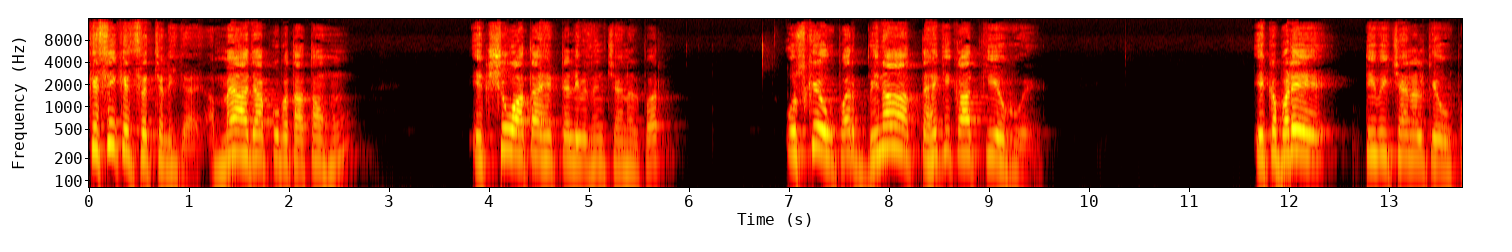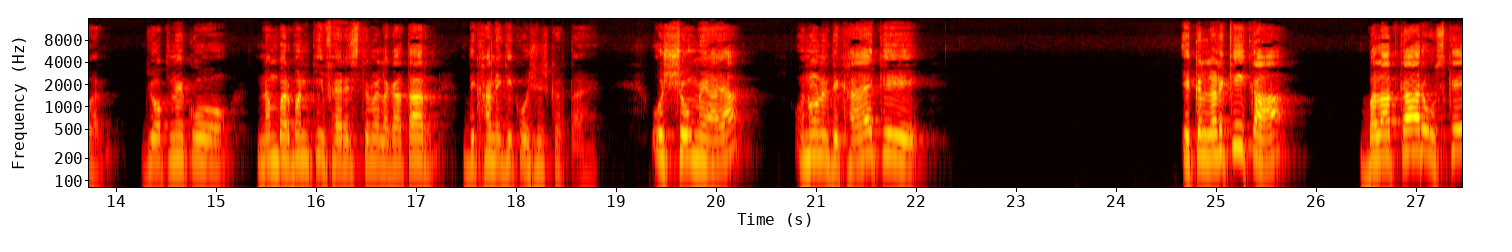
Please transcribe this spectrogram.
किसी के से चली जाए। अब मैं आज आपको बताता हूँ, एक शो आता है एक टेलीविज़न चैनल पर, उसके ऊपर बिना तहकीकात किए हुए, एक बड़े टीवी चैनल के ऊपर, जो अपने को नंबर वन की फहरिस्त में लगातार दिखाने की कोशिश करता है, उस शो में आया। उन्होंने दिखाया कि एक लड़की का बलात्कार उसके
